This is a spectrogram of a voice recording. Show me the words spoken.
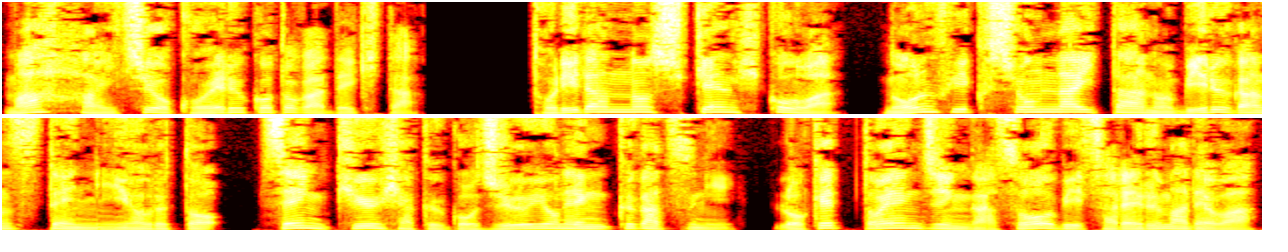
マッハ1を超えることができた。トリダンの試験飛行は、ノンフィクションライターのビル・ガンステンによると、1954年9月に、ロケットエンジンが装備されるまでは、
